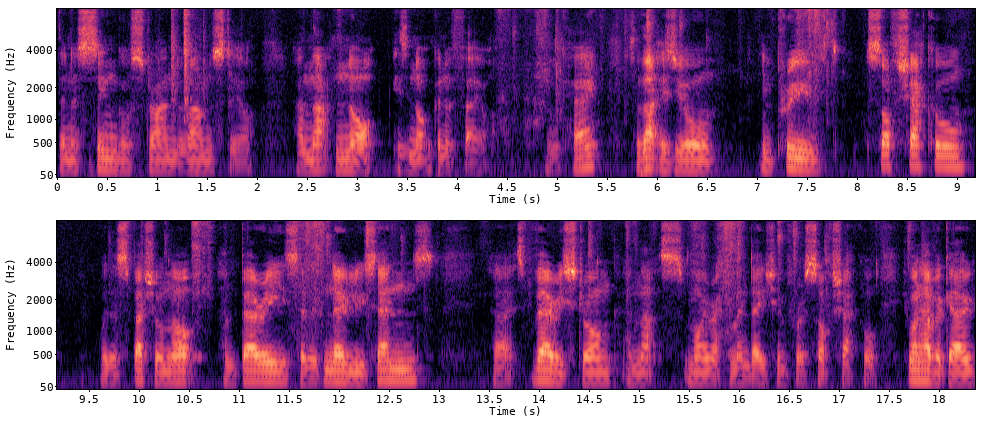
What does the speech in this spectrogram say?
than a single strand of Amsteel and that knot is not going to fail. Okay, so that is your improved soft shackle with a special knot and buries so there's no loose ends. Uh, it's very strong and that's my recommendation for a soft shackle. If you want to have a go,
